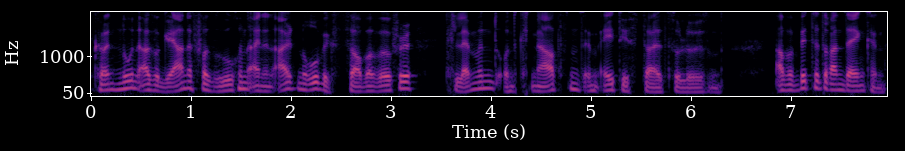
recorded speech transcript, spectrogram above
könnt nun also gerne versuchen, einen alten Rubiks Zauberwürfel klemmend und knarzend im 80s-Style zu lösen. Aber bitte dran denken,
